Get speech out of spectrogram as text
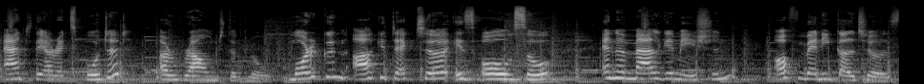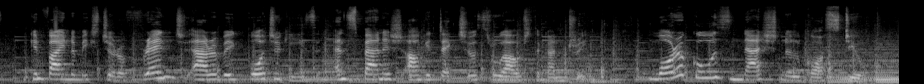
and they are exported around the globe. Moroccan architecture is also an amalgamation of many cultures. You can find a mixture of French, Arabic, Portuguese, and Spanish architecture throughout the country. Morocco's national costume,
